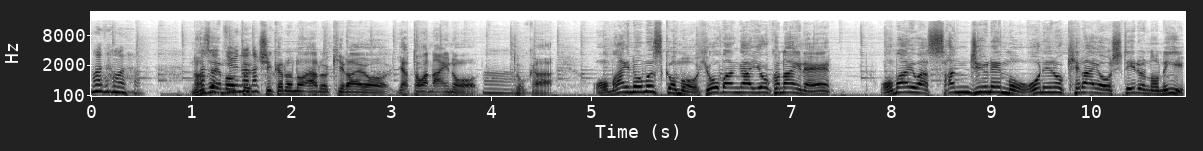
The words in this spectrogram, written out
まだまだ。なぜもっあと17と力のある嫌いを雇わないの？うん。とかお前の息子も評判が良くないね。お前は30年も俺の嫌いをしているのに、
